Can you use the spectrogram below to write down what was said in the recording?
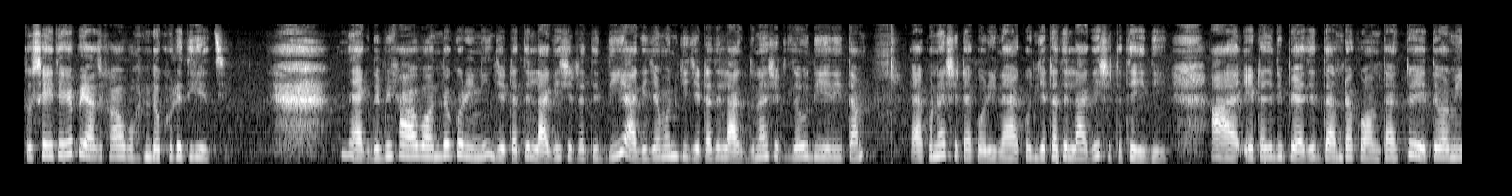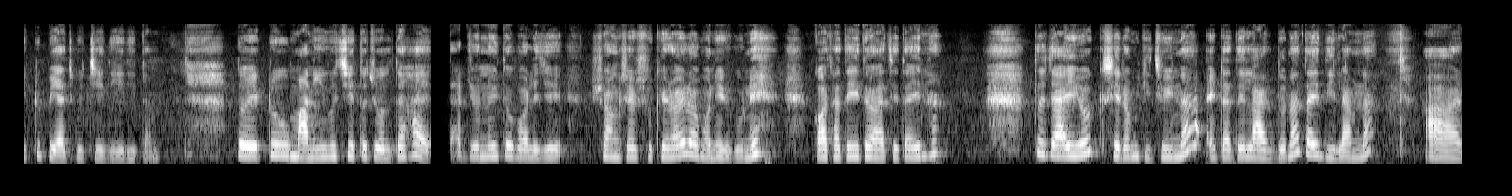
তো সেই থেকে পেঁয়াজ খাওয়া বন্ধ করে দিয়েছি। একদমই খাওয়া বন্ধ করিনি, যেটাতে লাগে সেটাতে দিই। আগে যেমন কি যেটাতে লাগতো না সেটাতেও দিয়ে দিতাম। এখন আর সেটা করি না। এখন যেটাতে লাগে সেটাতেই দিই। আর এটা যদি পেঁয়াজের দামটা কম থাকতো, এতেও আমি একটু পেঁয়াজ কুচিয়ে দিয়ে দিতাম। তো একটু মানিয়ে গুছিয়ে তো চলতে হয়। তার জন্যই তো বলে যে সংসার সুখের হয় রমণীর গুণে। কথাতেই তো আছে, তাই না? তো যাই হোক, সেরম কিছুই না। এটাতে লাগতো না, তাই দিলাম না। আর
